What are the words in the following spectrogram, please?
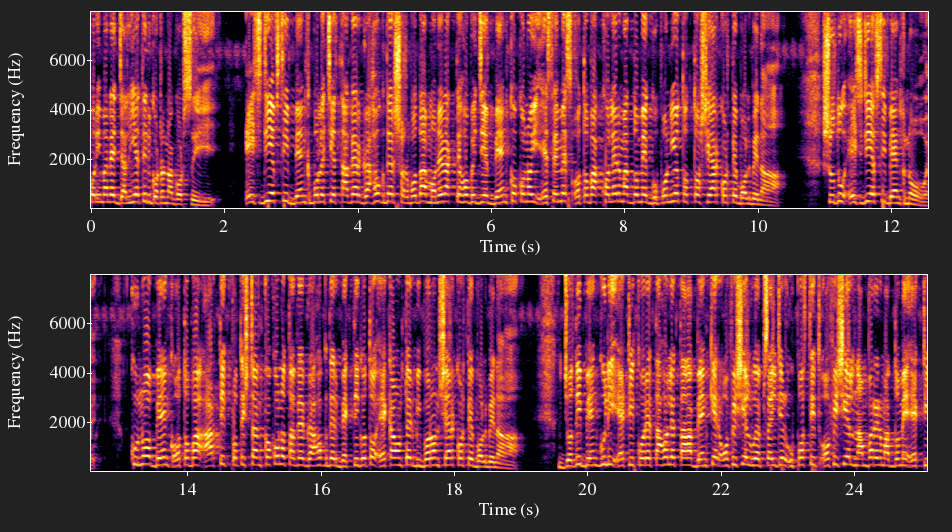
পরিমাণে জালিয়াতির ঘটনা ঘটছে। এইচডিএফসি ব্যাংক বলেছে, তাদের গ্রাহকদের সর্বদা মনে রাখতে হবে যে ব্যাংক কখনোই এস এম এস অথবা কলের মাধ্যমে গোপনীয় তথ্য শেয়ার করতে বলবে না। শুধু এইচডিএফসি ব্যাংক নয়, কোনো ব্যাংক অথবা আর্থিক প্রতিষ্ঠান কখনো তাদের গ্রাহকদের ব্যক্তিগত অ্যাকাউন্টের বিবরণ শেয়ার করতে বলবে না। যদি ব্যাংকগুলি এটি করে, তাহলে তারা ব্যাংকের অফিসিয়াল ওয়েবসাইটের উপস্থিত অফিসিয়াল নাম্বারের মাধ্যমে একটি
